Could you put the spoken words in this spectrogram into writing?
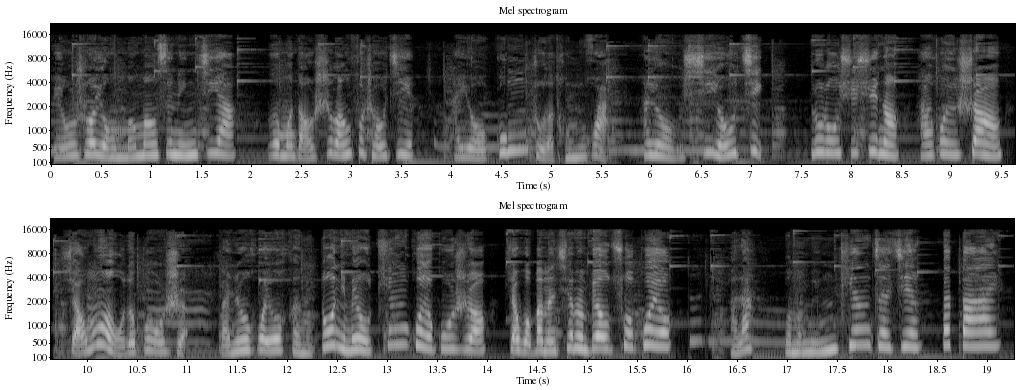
比如说有《萌猫森林记》啊，《恶魔岛狮王复仇记》，还有公主的童话，还有《西游记》。陆陆续续呢，还会上小木偶的故事，反正会有很多你没有听过的故事哦，小伙伴们千万不要错过哟。好了，我们明天再见，拜拜。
